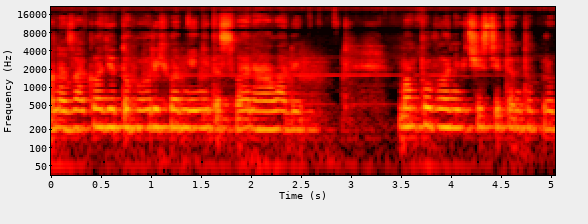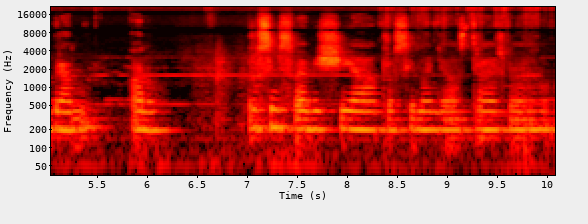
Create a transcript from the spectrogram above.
a na základě toho rychle měníte své nálady. Mám povolení vyčistit tento program? Ano. Prosím své vyšší a prosím Anděla Strážného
